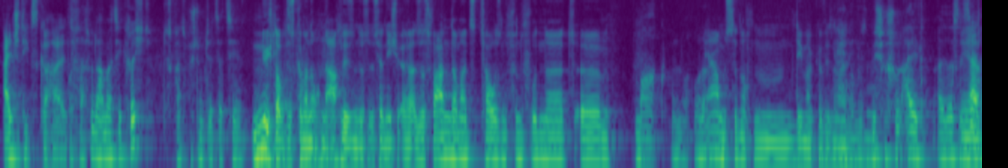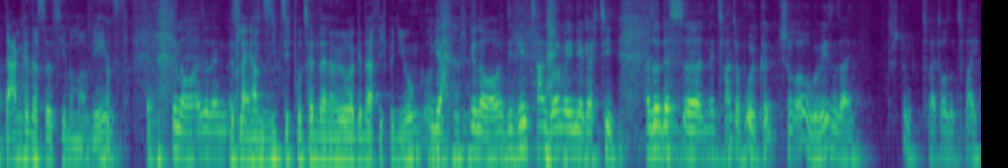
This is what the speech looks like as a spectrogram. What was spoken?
Einstiegsgehalt. Was hast du damals gekriegt? Das kannst du bestimmt jetzt erzählen. Nee, ich glaube, das kann man auch nachlesen. Das ist ja nicht, äh, also es waren damals 1500 ähm, Mark noch, oder? Ja, müsste noch ein D-Mark gewesen sein. Ja, du bist ja schon alt. Also das ist ja, ja, danke, dass du das hier nochmal erwähnst. genau, also. Bislang äh, haben 70 Prozent deiner Hörer gedacht, ich bin jung. ja, genau, aber den Zahn wollen wir Ihnen ja gleich ziehen. Also das, äh, ne, 20, obwohl, könnten schon Euro gewesen sein. Stimmt, 2002.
